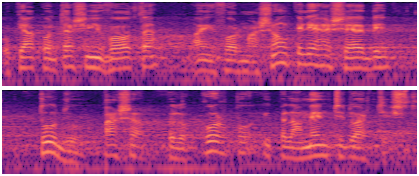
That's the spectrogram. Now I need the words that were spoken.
O que acontece em volta, a informação que ele recebe, tudo passa pelo corpo e pela mente do artista.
